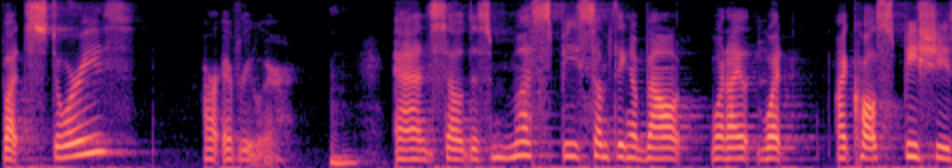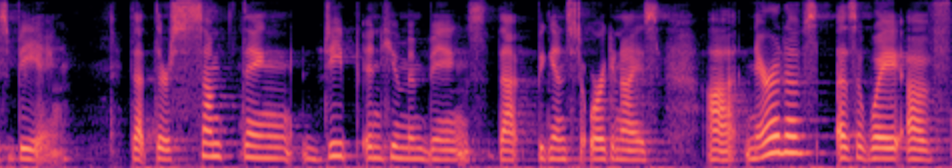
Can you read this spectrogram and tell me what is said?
But stories are everywhere. And so this must be something about what I, what I call species being. That there's something deep in human beings that begins to organize uh, narratives as a way of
